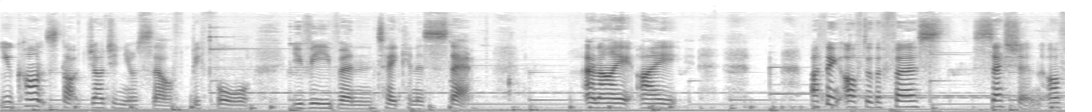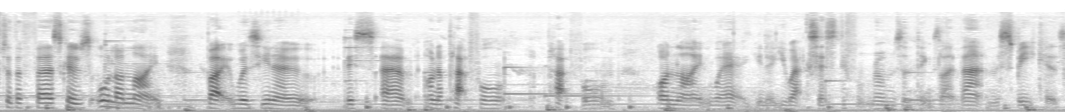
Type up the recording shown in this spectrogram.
you can't start judging yourself before you've even taken a step. And I, I, I think after the first session, after the first, because it was all online, but it was you know this um, on a platform, platform online where you know you access different rooms and things like that, and the speakers.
